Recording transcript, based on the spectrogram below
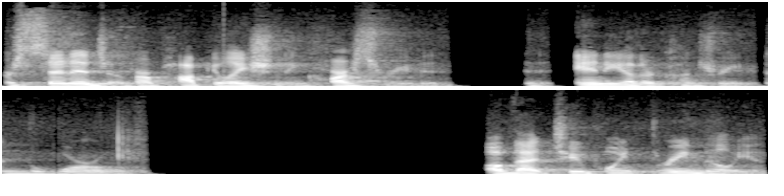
percentage of our population incarcerated than any other country in the world. Of that 2.3 million,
